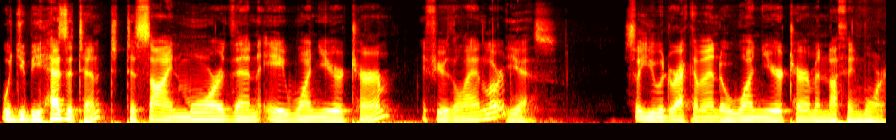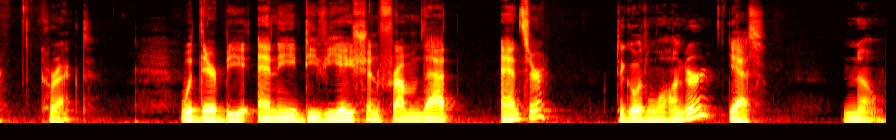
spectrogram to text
would you be hesitant to sign more than a one year term if you're the landlord? Yes, So you would recommend a one year term and nothing more. correct. Would there be any deviation from that answer? To go with longer? Yes. No.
